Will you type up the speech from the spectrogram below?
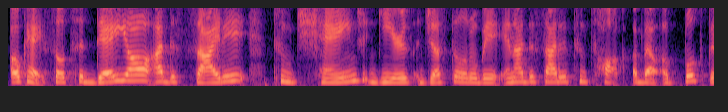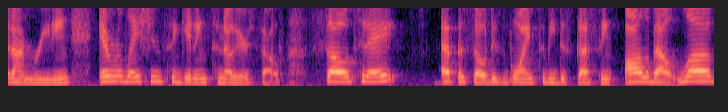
Okay, so today, y'all, I decided to change gears just a little bit and I decided to talk about a book that I'm reading in relation to getting to know yourself. So, today, episode is going to be discussing all about love,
